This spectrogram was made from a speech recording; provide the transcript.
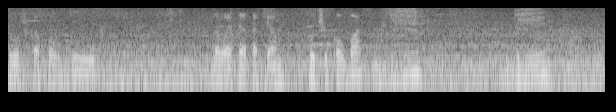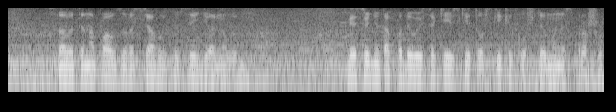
Двушка, полтинник. Давайте так я вам кучу ковбас. Drж. Ставите на паузу, розтягуєте, все ідеально видно. Я сьогодні так подивився київський торт, скільки коштує, мене спрашував.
